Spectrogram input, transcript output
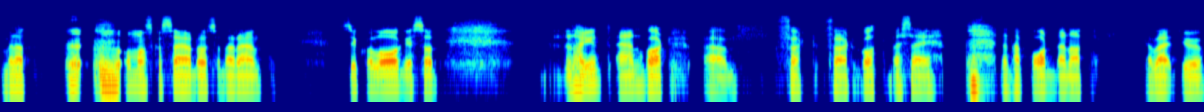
men att om man ska säga då sådär rent psykologiskt så att den har ju inte enbart um, fört, fört gott med sig den här podden att jag vet ju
